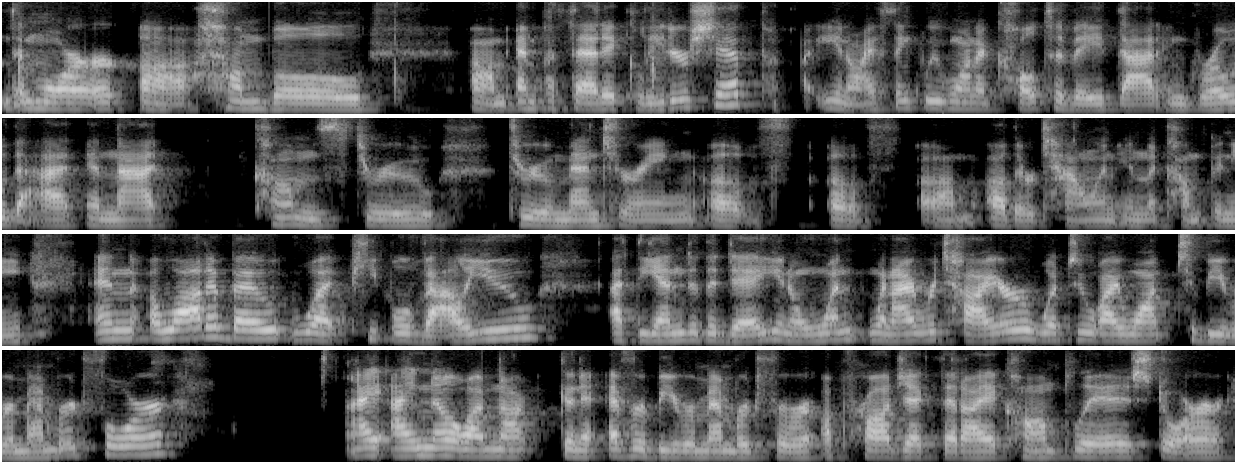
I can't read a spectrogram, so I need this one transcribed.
the more uh, humble, um, empathetic leadership. You know, I think we want to cultivate that and grow that, and that comes through through mentoring of of um, other talent in the company, and a lot about what people value at the end of the day you know when when i retire what do i want to be remembered for I, I know I'm not going to ever be remembered for a project that I accomplished or,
